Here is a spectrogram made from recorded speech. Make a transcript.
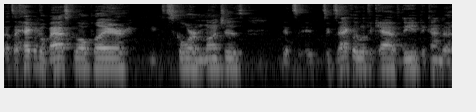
that's a heck of a basketball player. He can score in bunches. It's it's exactly what the Cavs need to kind of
